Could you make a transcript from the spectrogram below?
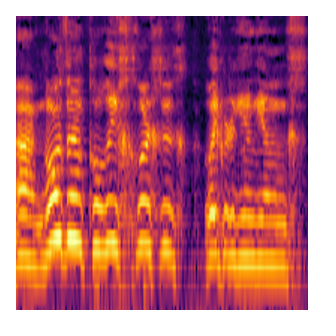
uh, Northern police forces, labor unions,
